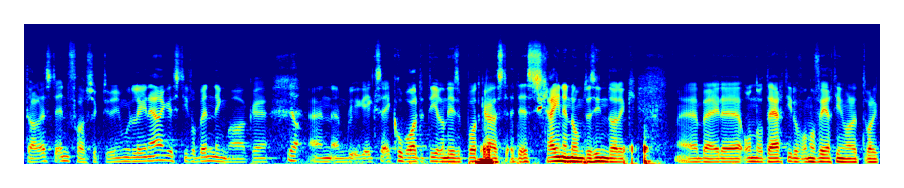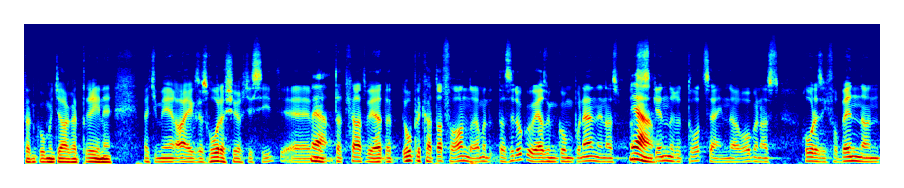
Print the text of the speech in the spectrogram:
daar is de infrastructuur. Je moet alleen ergens die verbinding maken. Ja. En, en ik, ik, ik roep altijd hier in deze podcast, het is schrijnend om te zien dat ik bij de onder 13 of onder 14, wat, het, wat ik dan komend jaar ga trainen, dat je meer Ajax als Roda shirtjes ziet. Ja. Dat gaat weer, dat, hopelijk gaat dat veranderen, maar daar zit ook weer zo'n component. En als, als ja. kinderen trots zijn daarop en als Rode zich verbindt dan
